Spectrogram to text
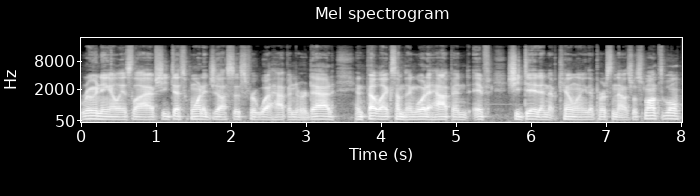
ruining Ellie's life. She just wanted justice for what happened to her dad and felt like something would have happened if she did end up killing the person that was responsible.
